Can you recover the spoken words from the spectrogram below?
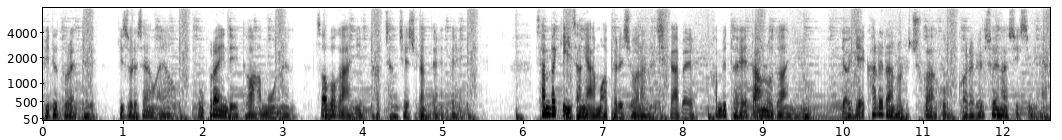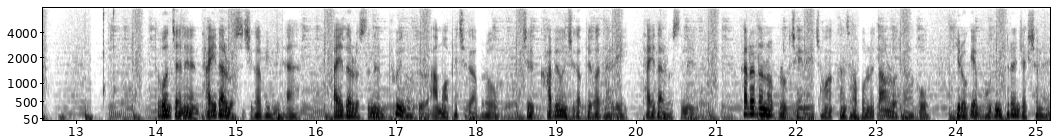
비트토렌트 기술을 사용하여 오프라인 데이터 암호는 서버가 아닌 각 장치에 저장되는데 300개 이상의 암호화폐를 지원하는 지갑을 컴퓨터에 다운로드한 이후 여기에 카르다노를 추가하고 거래를 수행할 수 있습니다. 두 번째는 다이달로스 지갑입니다. 다이달로스는 풀노드 암호화폐 지갑으로 즉 가벼운 지갑들과 달리 다이달로스는 카르다노 블록체인의 정확한 사본을 다운로드하고 기록의 모든 트랜잭션을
